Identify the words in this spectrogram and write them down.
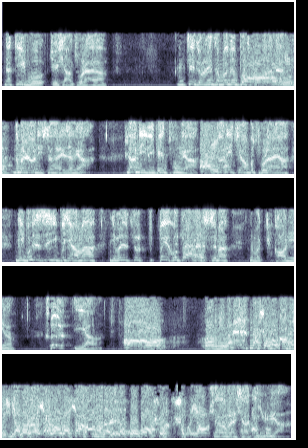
那地府就想出来了，你这种人怎么能不惩罚哦明白呢？那么让你生癌症呀？让你里边痛呀，哎让你讲不出来呀，你不是自己不讲吗？你不是做背后做坏事吗？那么搞你了，呵，一样啊。哦，哦，明白。那师傅，刚才你讲到这下岗了，下岗头的人的火爆是什么样？下不了下地狱啊！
